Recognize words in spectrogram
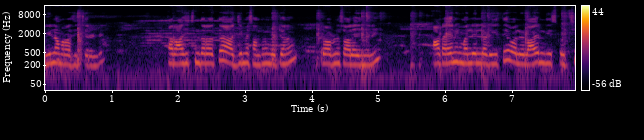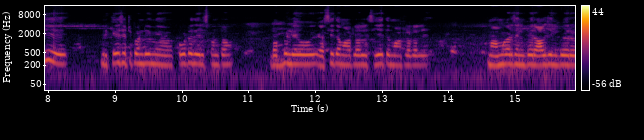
వీల్ నెంబర్ రాసి ఇచ్చారండి ఆ రాసి ఇచ్చిన తర్వాత అర్జీ మీద సంతకం పెట్టాను. ప్రాబ్లం సాల్వ్ అయిందని. ఆ టైంకి మళ్ళీ వెళ్ళి అడిగితే వాళ్ళు లాయర్ని తీసుకొచ్చి మీరు కేసు పెట్టుకోండి మేము కోర్టు తెలుసుకుంటాం. డబ్బులు లేవు ఎస్సీతో మాట్లాడాలి సీఐతో మాట్లాడాలి. మా అమ్మగారు చనిపోయారు వాళ్ళు చనిపోయారు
